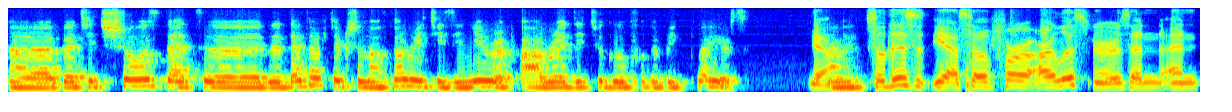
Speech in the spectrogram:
Uh, but it shows that uh, the data protection authorities in Europe are ready to go for the big players. Yeah. Um, so this, yeah. So for our listeners and, and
